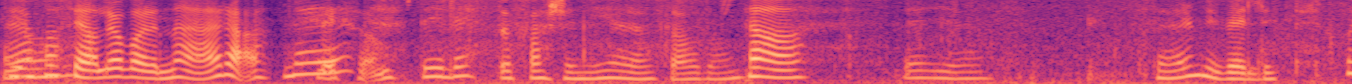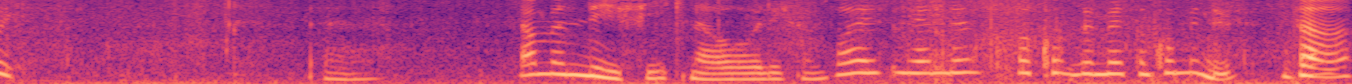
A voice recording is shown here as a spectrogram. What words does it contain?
Även Ja. fast jag aldrig har varit nära. Nej. Liksom. Det är lätt att fascineras av dem. Ja. Det är ju, så är de ju väldigt oj, eh, ja, men nyfikna och liksom, vad är det som händer? Vad kom, vem är det som kommer nu? ja.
